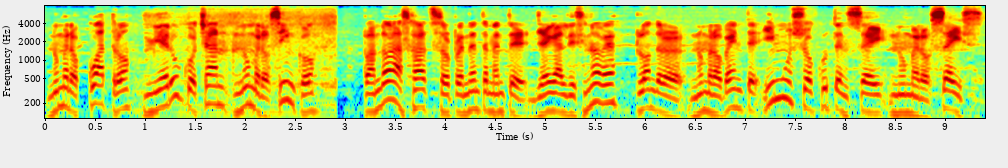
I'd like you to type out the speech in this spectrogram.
número 4. Mieruko-chan número 5. Pandora's Heart sorprendentemente llega al 19, Plunderer número 20 y Mushoku Tensei número 6.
